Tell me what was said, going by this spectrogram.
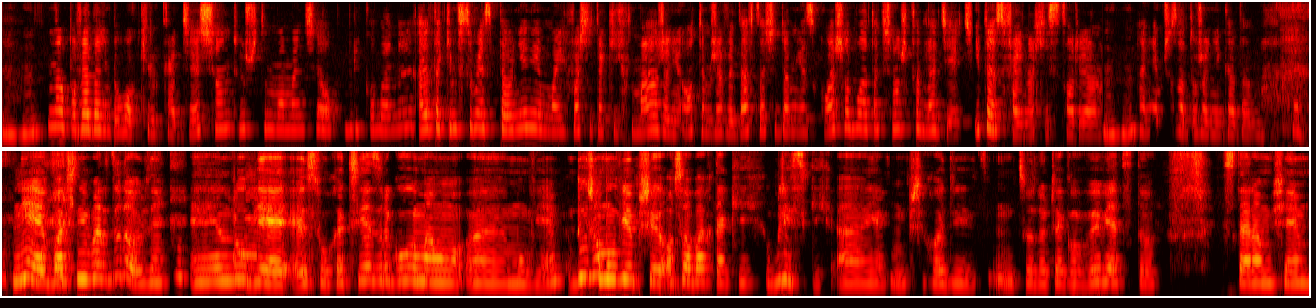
Mhm. No opowiadań było kilkadziesiąt już w tym momencie opublikowanych, ale takim w sumie spełnieniem moich właśnie takich marzeń o tym, że wydawca się do mnie zgłasza, była ta książka dla dzieci. I to jest fajna historia, mhm. a nie, czy za dużo nie gadam. Nie, właśnie bardzo dobrze. E, lubię e, słuchać. Ja z reguły e, mówię. Dużo mówię przy osobach takich bliskich, a jak przychodzi co do czego wywiad, to staram się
